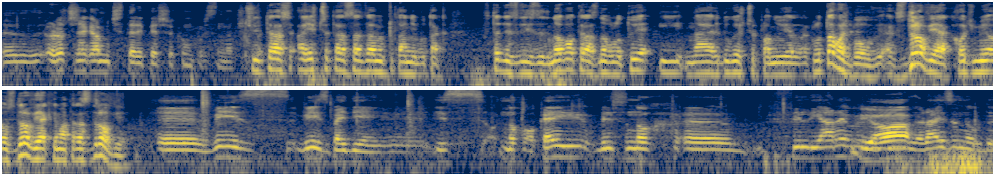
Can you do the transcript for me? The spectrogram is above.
E, roczniakami cztery pierwsze konkursy na przykład. Czyli teraz, a jeszcze teraz zadamy pytanie, bo tak wtedy zrezygnował, teraz znowu lotuje i na jak długo jeszcze planuje tak lotować, bo jak zdrowie, jak chodzi mi o zdrowie, jakie ma teraz zdrowie? Wie ist bei dir? Äh, Ist noch okay? Willst du noch äh, viele Jahre Ja. reisen? Oder?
